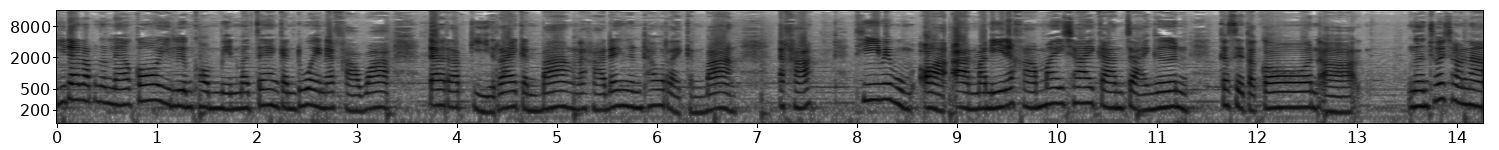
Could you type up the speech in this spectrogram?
ที่ได้รับเงินแล้วก็อย่าลืมคอมเมนต์มาแจ้งกันด้วยนะคะว่าได้รับกี่ไร่กันบ้างนะคะ ได้เงินเท่าไหร่กันบ้างนะคะ ที่แม่บุ๋มอ่าอ่านมานี้นะคะ ไม่ใช่การจ่ายเงินเกษตรกรอ่า เงินช่วยชาวนา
